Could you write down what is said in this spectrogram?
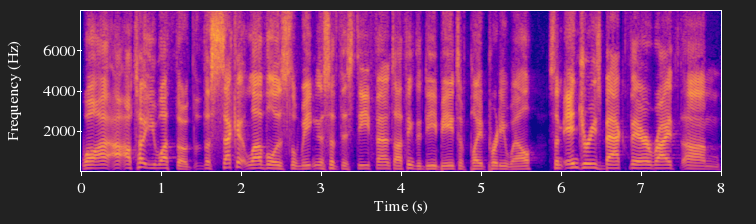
Well, I, will tell you what, though, the second level is the weakness of this defense. I think the DBs have played pretty well. Some injuries back there, right? Um,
